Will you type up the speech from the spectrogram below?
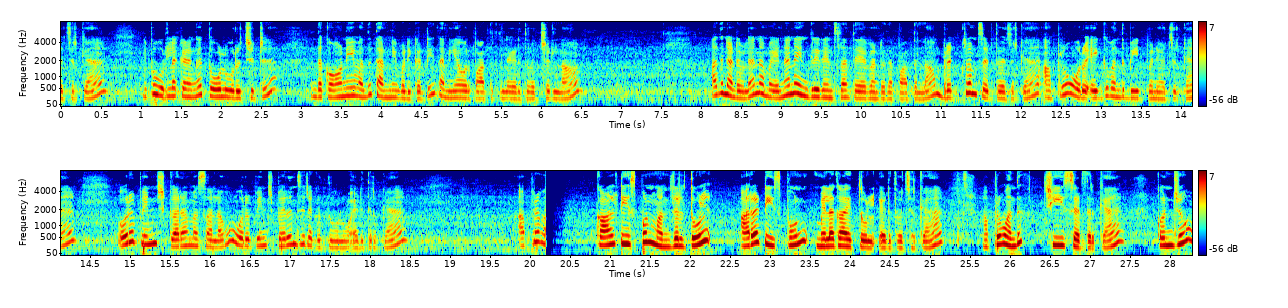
வச்சுருக்கேன். இப்போ உருளைக்கிழங்கை தோல் உரிச்சிட்டு இந்த கார்னையும் வந்து தண்ணி வடிகட்டி தனியாக ஒரு பாத்திரத்தில் எடுத்து வச்சிடலாம். அது நடுவில் நம்ம என்னென்ன இன்க்ரீடியன்ஸ்லாம் தேவைன்றதை பார்த்துடலாம் பிரெட் க்ரம்ஸ் எடுத்து வச்சுருக்கேன். அப்புறம் ஒரு எக் வந்து பீட் பண்ணி வச்சுருக்கேன். ஒரு பிஞ்ச் கரம் மசாலாவும் ஒரு பிஞ்ச் பெருஞ்சீரகத்தூளும் எடுத்திருக்கேன். அப்புறம் கால் டீஸ்பூன் மஞ்சள் தூள் அரை டீஸ்பூன் மிளகாய்த்தூள் எடுத்து வச்சுருக்கேன். அப்புறம் வந்து சீஸ் எடுத்திருக்கேன். கொஞ்சம்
